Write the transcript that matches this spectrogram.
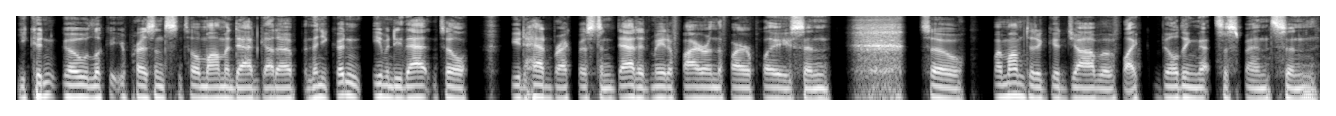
you couldn't go look at your presents until mom and dad got up, and then you couldn't even do that until you'd had breakfast and dad had made a fire in the fireplace, and so my mom did a good job of like building that suspense and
